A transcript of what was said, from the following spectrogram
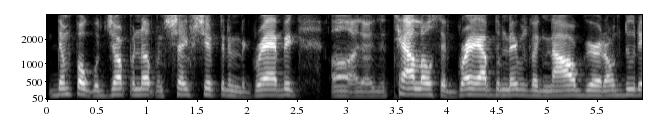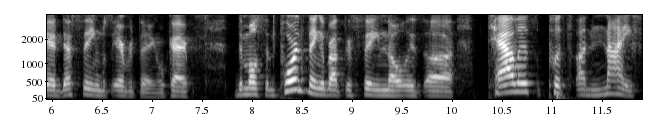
them folk were jumping up and shape shifted into Gravik. Uh, the, the Talos had grabbed them. They was like, "Nah, girl, don't do that." That scene was everything. Okay, the most important thing about this scene, though, is uh, Talos puts a knife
